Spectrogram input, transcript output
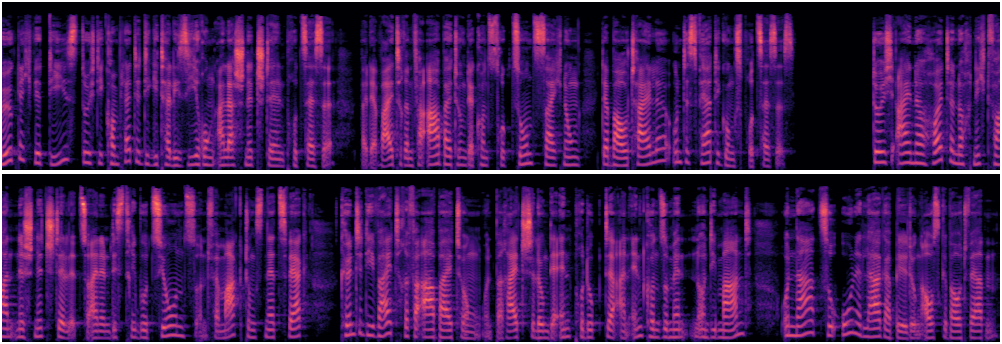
Möglich wird dies durch die komplette Digitalisierung aller Schnittstellenprozesse bei der weiteren Verarbeitung der Konstruktionszeichnung, der Bauteile und des Fertigungsprozesses. Durch eine heute noch nicht vorhandene Schnittstelle zu einem Distributions- und Vermarktungsnetzwerk könnte die weitere Verarbeitung und Bereitstellung der Endprodukte an Endkonsumenten on Demand und nahezu ohne Lagerbildung ausgebaut werden.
